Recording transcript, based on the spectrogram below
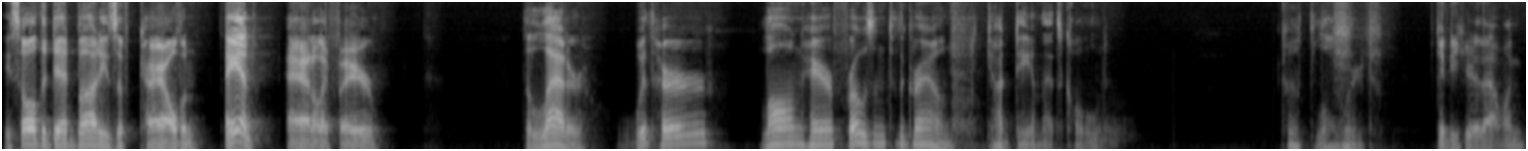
He saw the dead bodies of Calvin and Adelaide Fair. The latter with her long hair frozen to the ground. God damn, that's cold. Good lord. Did you hear that one?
